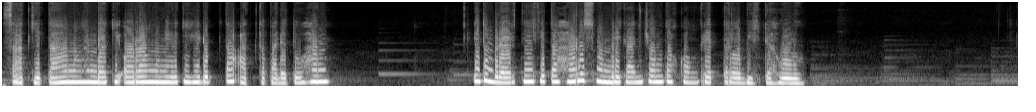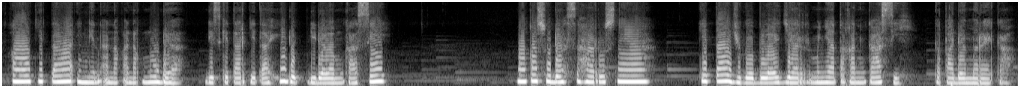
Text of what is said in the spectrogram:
Saat kita menghendaki orang memiliki hidup taat kepada Tuhan, itu berarti kita harus memberikan contoh konkret terlebih dahulu. Kalau kita ingin anak-anak muda di sekitar kita hidup di dalam kasih, maka sudah seharusnya kita juga belajar menyatakan kasih kepada mereka.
